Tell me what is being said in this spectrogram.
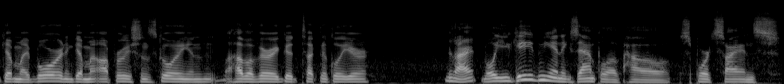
get my board and get my operations going and have a very good technical year. All right. Well, you gave me an example of how sports science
